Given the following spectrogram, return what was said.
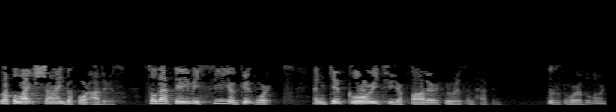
let the light shine before others, so that they may see your good works and give glory to your Father who is in heaven. This is the word of the Lord.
